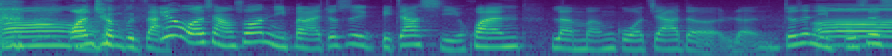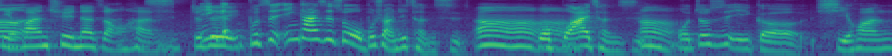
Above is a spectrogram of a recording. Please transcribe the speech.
哦，完全不在。因为我想说，你本来就是比较喜欢冷门国家的人，就是你不是喜欢去那种很，就是不是，应该是说我不喜欢去城市。嗯嗯，我不爱城市，嗯我就是一个喜欢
